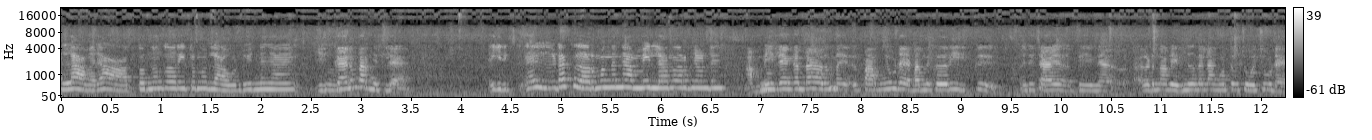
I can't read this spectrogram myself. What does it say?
അല്ല അവരെ ആത്തൊന്നും കയറിയിട്ടൊന്നുമില്ല അതുകൊണ്ട് പിന്നെ ഞാൻ ഇരിക്കാനും പറഞ്ഞിട്ടില്ലേ? ഇവിടെ കേറുമ്പോ തന്നെ അമ്മയില്ലാന്ന് പറഞ്ഞോണ്ട്. അമ്മയില്ലെങ്കിൽ എന്താ പറഞ്ഞൂടെ? വന്ന് കേറി ഇരിക്ക്. ഒരു ചായ പിന്നെ എവിടുന്നാ വരുന്നതെല്ലാം അങ്ങോട്ട് ചോദിച്ചുകൂടെ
